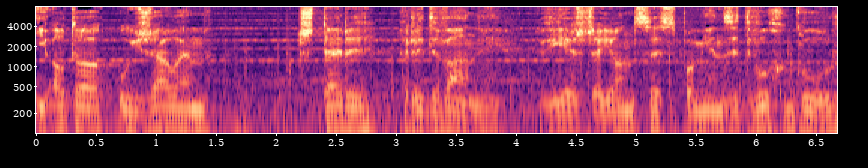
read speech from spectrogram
I oto ujrzałem cztery rydwany wyjeżdżające z pomiędzy dwóch gór,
